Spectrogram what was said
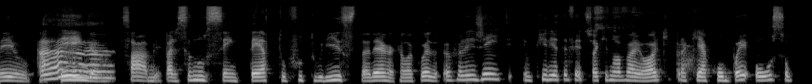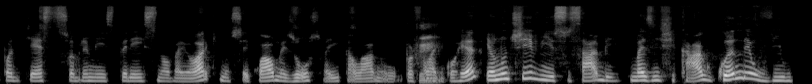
meio capenga, ah. sabe? Parecendo um sem-teto futurista, né? Aquela coisa. Eu falei, gente, eu queria ter feito isso aqui em Nova York, para quem acompanha, ouça o podcast sobre a minha experiência em Nova York, não sei qual, mas ouço aí, tá lá no Por Falar em Correr. Eu não tive isso, sabe? Mas em Chicago, quando eu vi o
